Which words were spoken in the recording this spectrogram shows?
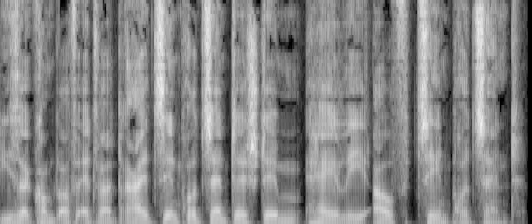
Dieser kommt auf etwa 13 Prozent der Stimmen, Haley auf 10 Prozent.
